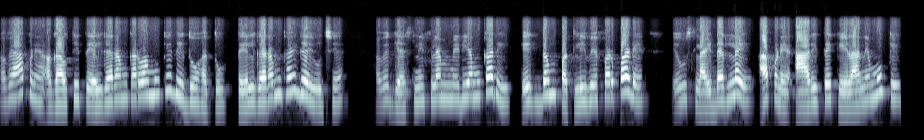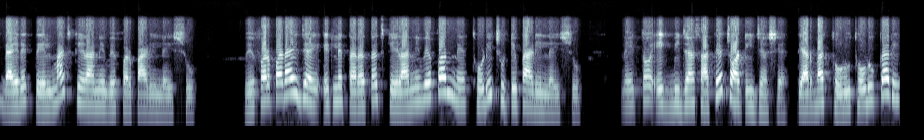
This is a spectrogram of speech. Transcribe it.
હવે આપણે અગાઉથી તેલ ગરમ કરવા મૂકી દીધું હતું. તેલ ગરમ થઈ ગયું છે. હવે ગેસની ફ્લેમ મીડિયમ કરી એકદમ પતલી વેફર પડે એવું સ્લાઇડર લઈ આપણે આ રીતે કેળાને મૂકી ડાયરેક્ટ તેલમાં જ કેળાની વેફર પાડી લઈશું. વેફર પડાઈ જાય એટલે તરત જ કેળાની વેફરને થોડી છૂટી પાડી લઈશું. નહીં તો એકબીજા સાથે ચોંટી જશે. ત્યારબાદ થોડું થોડું કરી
